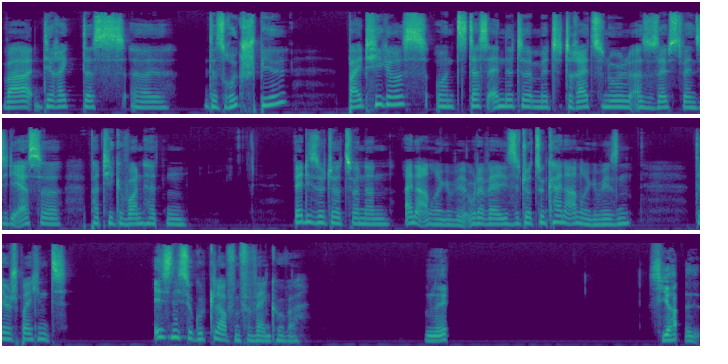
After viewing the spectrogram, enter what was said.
war direkt das, äh, das Rückspiel bei Tigres und das endete mit 3 zu 0. Also selbst wenn sie die erste Partie gewonnen hätten, wäre die Situation dann eine andere gewesen, oder wäre die Situation keine andere gewesen. Dementsprechend ist nicht so gut gelaufen für Vancouver. Nee. Sie hat eine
